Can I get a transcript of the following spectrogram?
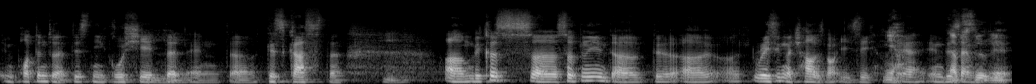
important to have this negotiated mm-hmm. and uh, discussed. Uh, mm. Um, because uh, certainly the, the uh, raising a child is not easy. Yeah, in this absolutely.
